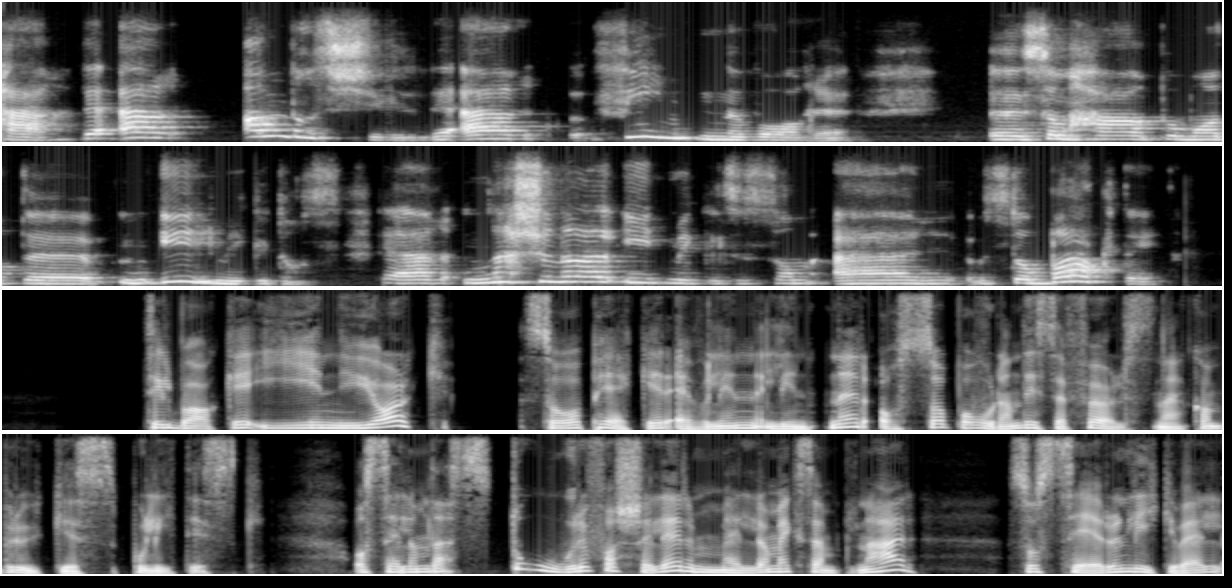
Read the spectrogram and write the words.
her, det er andres skyld. Det er fiendene våre uh, som har på en måte ydmyket oss. Det er nasjonal ydmykelse som er, står bak det. Tilbake i New York så peker Evelyn Lintner også på hvordan disse følelsene kan brukes politisk. Og selv om det er store forskjeller mellom eksemplene her, så ser hun likevel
